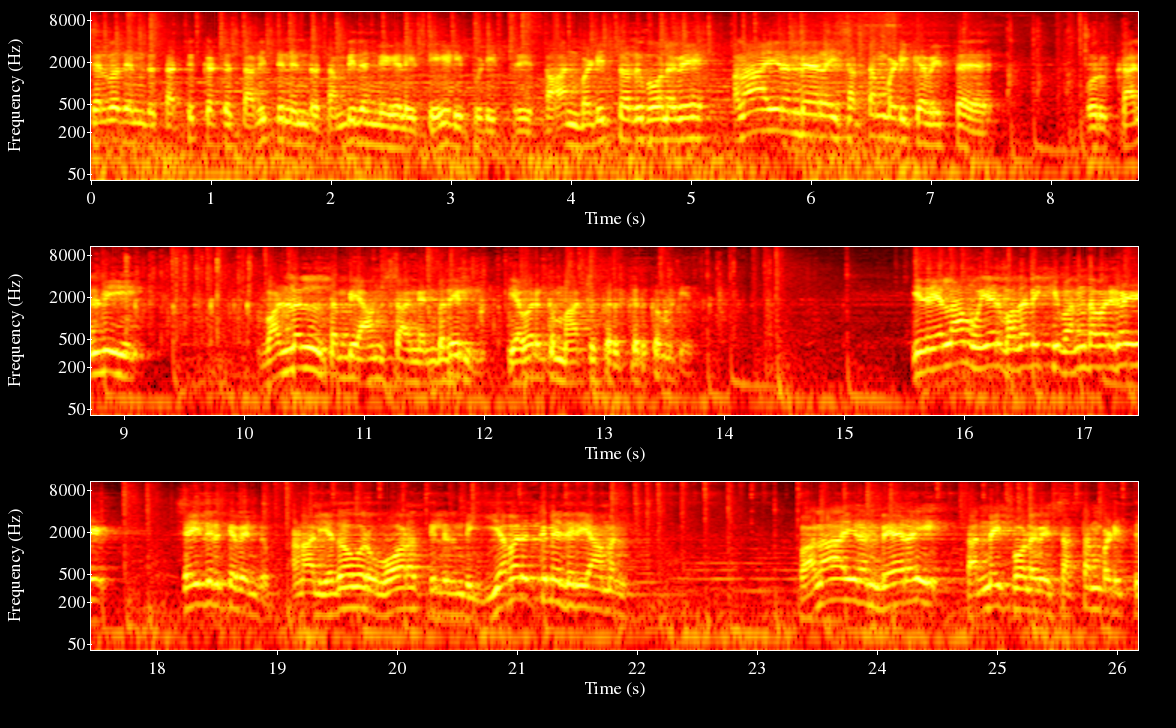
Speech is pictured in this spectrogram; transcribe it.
செல்வதென்று தட்டுக்கட்டு தவித்து நின்ற தம்பி தங்கைகளை தேடி பிடித்து தான் படித்தது போலவே பலாயிரம் பேரை சட்டம் படிக்க வைத்த ஒரு கல்வி வள்ளல் தம்பி ஆம்ஸ்டாங் என்பதில் எவருக்கும் மாற்று கருத்து இருக்க முடியாது. இதையெல்லாம் உயர் பதவிக்கு வந்தவர்கள் செய்திருக்க வேண்டும். ஆனால் ஏதோ ஒரு ஓரத்தில் இருந்து எவருக்குமே தெரியாமல் பல ஆயிரம் பேரை தன்னை போலவே சட்டம் படித்து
